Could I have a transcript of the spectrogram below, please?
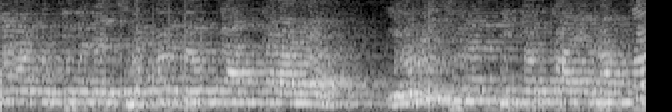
निवडणुकीमध्ये झोपून ठेवून काम करावं एवढीच विनंती करतो आणि थांबतो.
